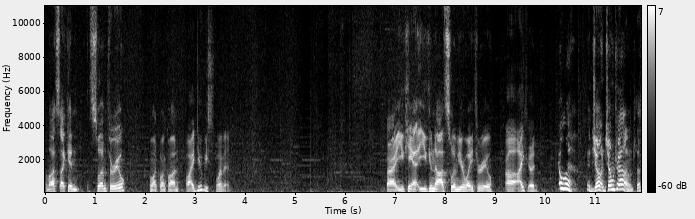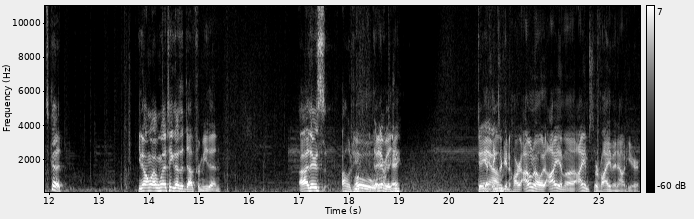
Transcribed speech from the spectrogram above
Unless I can swim through. Come on, come on, come on. Oh, I do be swimming. All right, you can't. You cannot swim your way through. Uh, I could. Oh, jump, jump, drowned. That's good. You know, I'm, I'm gonna take that as a dub for me then. Uh, there's. Oh, dude. Whoa, I didn't okay. you- Damn. Yeah, things are getting hard. I don't know. I am uh, I am surviving out here.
